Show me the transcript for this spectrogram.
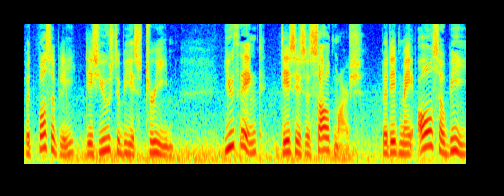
but possibly this used to be a stream. You think this is a salt marsh, but it may also be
